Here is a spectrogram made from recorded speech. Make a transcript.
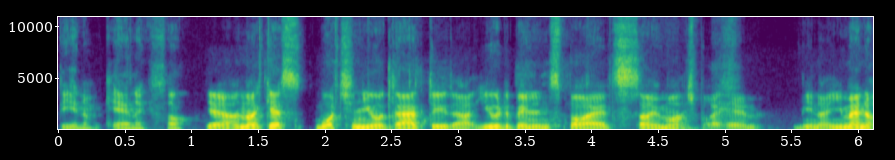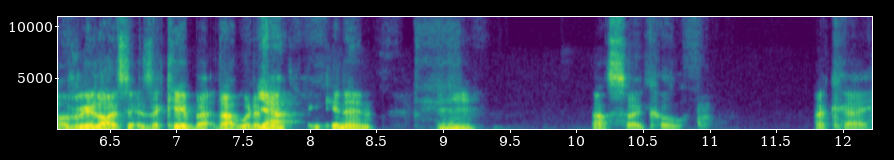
being a mechanic. So Yeah, and I guess watching your dad do that, you would have been inspired so much by him. You know, you may not have realized it as a kid, but that would have Yeah. been thinking in. Mhm. That's so cool. Okay.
